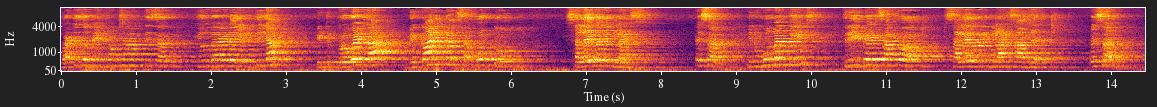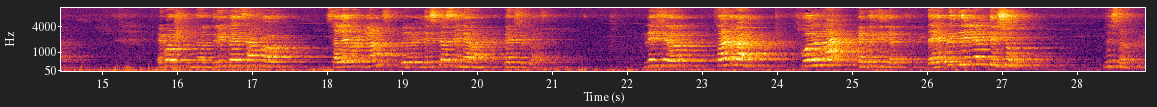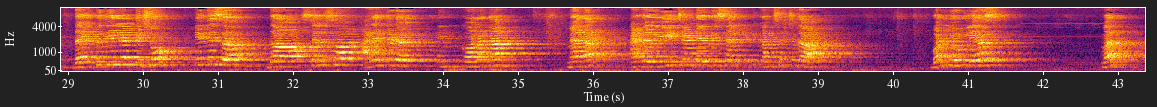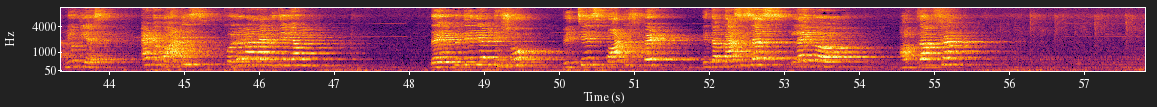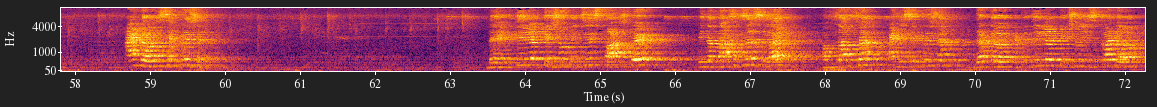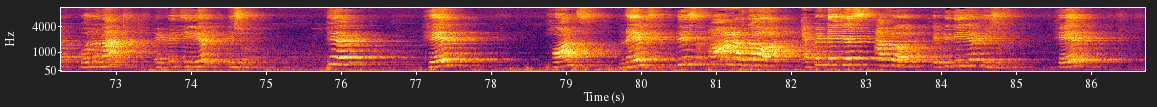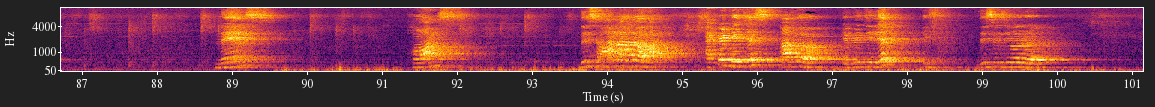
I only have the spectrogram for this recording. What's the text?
What is the main function of this uh, cuboidal epithelium? It provides the mechanical support to salivary glands. Yes, sir. In human beings, three pairs of uh, salivary glands are there. Yes, sir. About uh, three pairs of uh, salivary glands we will discuss in uh, next class. Next, uh, The epithelial tissue which is participate in the processes like uh, absorption and uh, secretion. The epithelial tissue which is participate in the processes like absorption and secretion that uh, epithelial tissue is called uh, columnar epithelial tissue. Here hair,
